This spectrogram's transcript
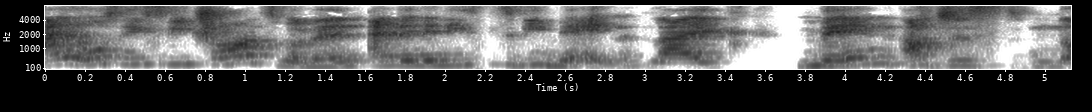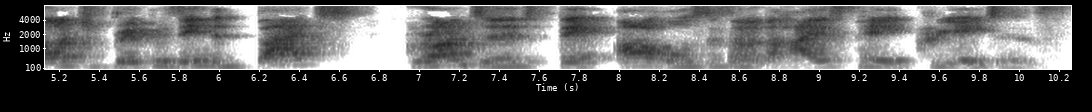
and it also needs to be trans women and then it needs to be men like men are just not represented but Granted, they are also some of the highest paid creators,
